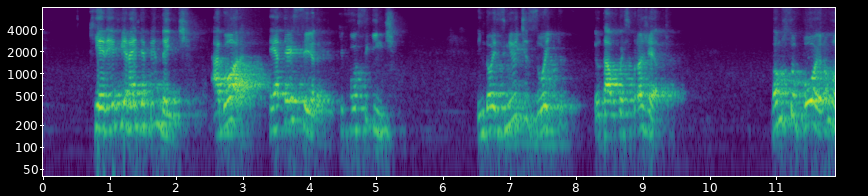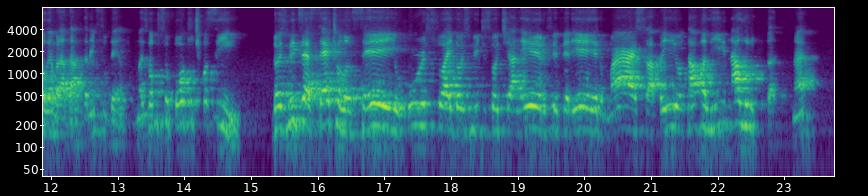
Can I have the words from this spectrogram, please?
querer virar independente. Agora, tem a terceira, que foi o seguinte. Em 2018, eu estava com esse projeto. Vamos supor, eu não vou lembrar a data, nem fudendo, mas vamos supor que, tipo assim, 2017 eu lancei o curso, aí 2018 janeiro, fevereiro, março, abril, eu estava ali na luta, né?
